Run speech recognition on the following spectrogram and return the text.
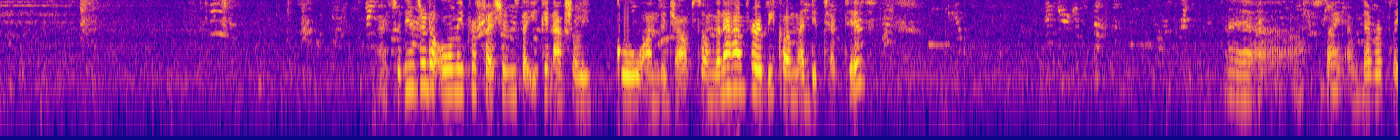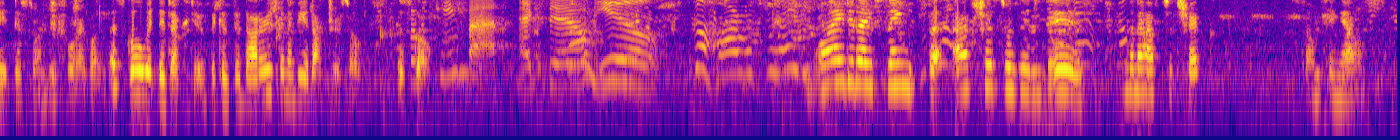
So these are the only professions that you can actually go on the job. So I'm gonna have her become a detective. Uh, sorry, I've never played this one before, but let's go with detective because the daughter is gonna be a doctor. So let's go. Why did I think the actress was in this? I'm gonna have to check something else.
